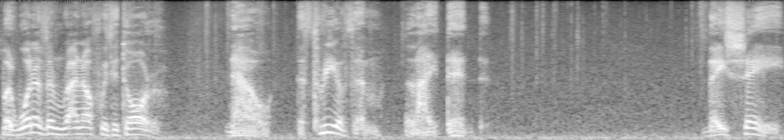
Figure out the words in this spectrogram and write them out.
but one of them ran off with it all. Now, the three of them lie dead. They say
